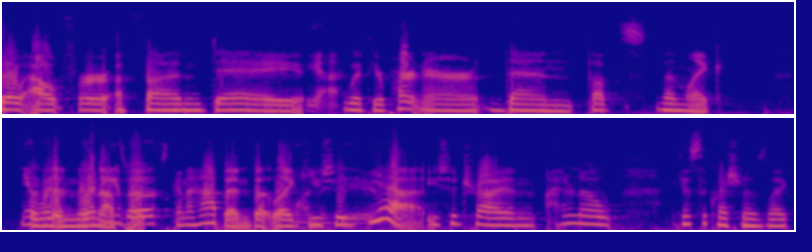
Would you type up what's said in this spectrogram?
go out for a fun day Yeah. with your partner, then that's, then like, Yeah, then, what, then, what you that's what's going to happen. But like, you should, do? yeah, you should try and, I don't know, I guess the question is like,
